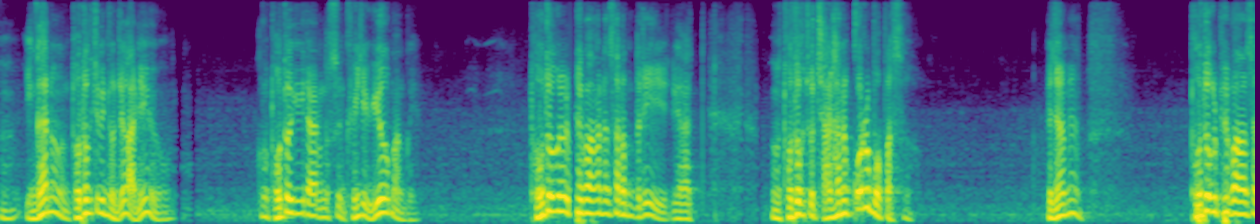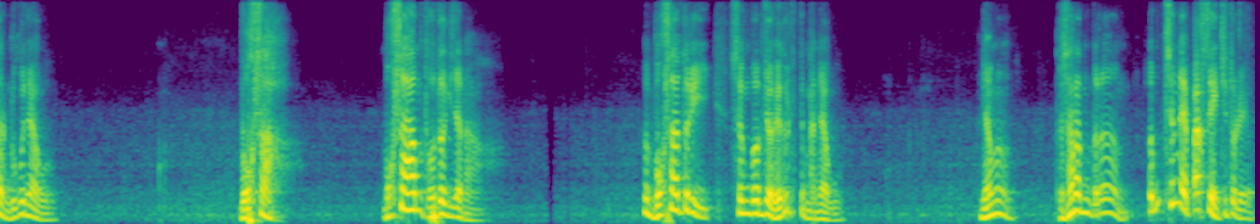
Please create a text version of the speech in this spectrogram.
어, 인간은 도덕적인 존재가 아니에요. 그리고 도덕이라는 것은 굉장히 위험한 거예요. 도덕을 표방하는 사람들이 내가 어, 도덕적 잘하는 꼴을 못 봤어. 왜냐하면 도덕을 표방하는 사람 누구냐고. 목사. 목사하면 도덕이잖아. 목사들이 성범죄 왜 그렇게 많냐고. 왜냐면 그 사람들은 엄청나게 빡세게 기도를 해요.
